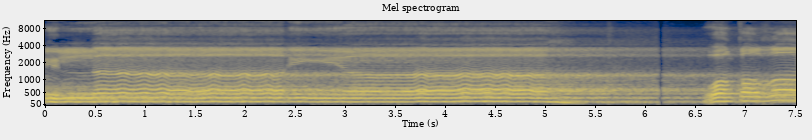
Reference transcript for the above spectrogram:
إلا إياه. وقضى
